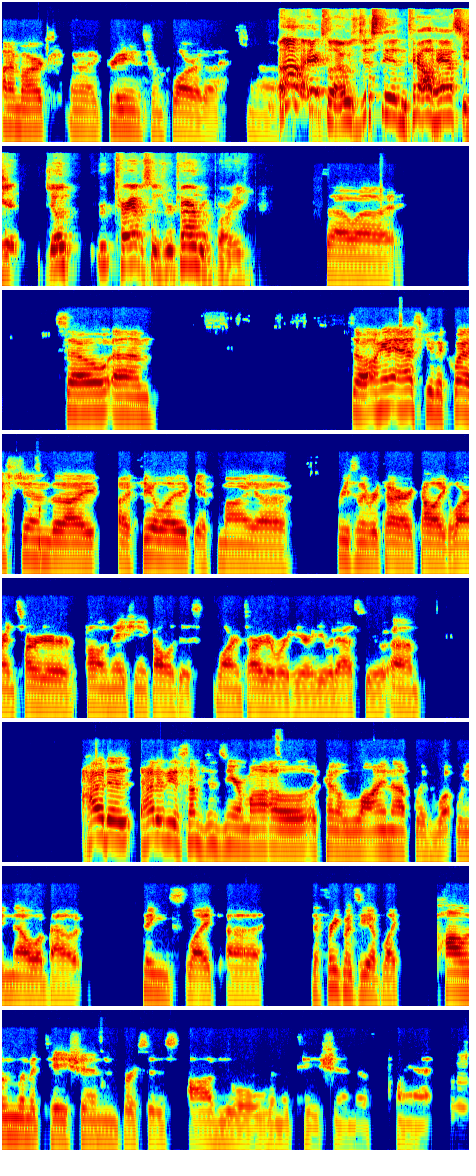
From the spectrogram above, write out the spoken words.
Hi, Mark. Uh, greetings from Florida. Uh, oh, excellent. I was just in Tallahassee at Joe Travis's retirement party. So, uh, so, um, so I'm going to ask you the question that I I feel like if my uh, recently retired colleague Lawrence Harder, pollination ecologist Lawrence Harder, were here, he would ask you, um, how do how do the assumptions in your model kind of line up with what we know about things like uh, the frequency of like pollen limitation versus ovule limitation of plant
